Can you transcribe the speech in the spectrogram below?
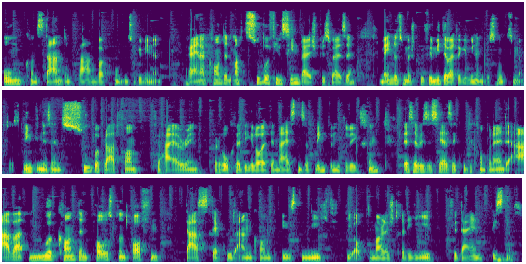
um konstant und planbar Kunden zu gewinnen. Reiner Content macht super viel Sinn beispielsweise, wenn du zum Beispiel für Mitarbeitergewinnung das nutzen möchtest. LinkedIn ist eine super Plattform für Hiring, weil hochwertige Leute meistens auf LinkedIn unterwegs sind. Deshalb ist es eine sehr, sehr gute Komponente, aber nur Content posten und hoffen, dass der gut ankommt, ist nicht die optimale Strategie für dein Business.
